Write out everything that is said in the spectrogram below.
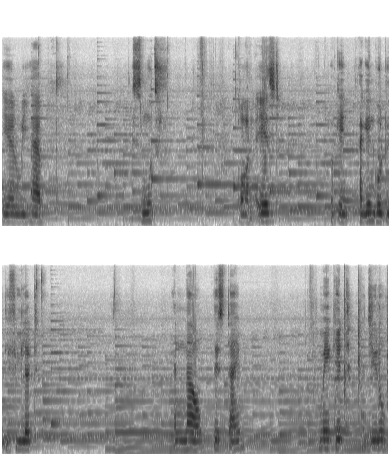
here we have smooth corner edged okay again go to the fillet. And now this time make it 0.3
